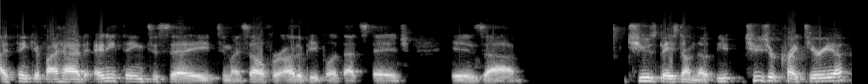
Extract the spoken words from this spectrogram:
I think if I had anything to say to myself or other people at that stage is uh, choose based on the choose your criteria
